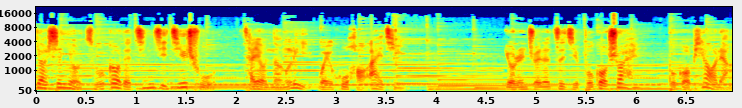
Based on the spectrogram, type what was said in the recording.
要先有足够的经济基础，才有能力维护好爱情。有人觉得自己不够帅，不够漂亮，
